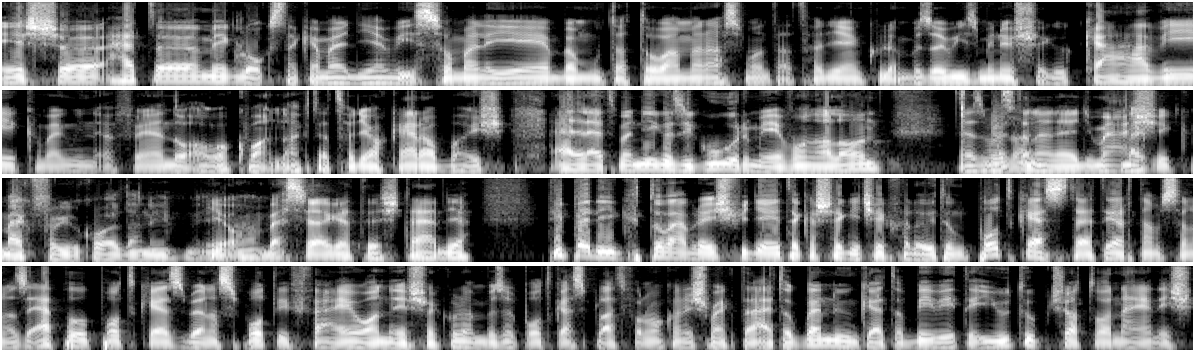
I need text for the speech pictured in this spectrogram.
és hát még lóksz nekem egy ilyen vízszomelié bemutatóval, mert azt mondtad, hogy ilyen különböző vízminőségű kávék, meg mindenféle dolgok vannak, tehát hogy akár abban is el lehet menni igazi gurmé vonalon, ez majd talán egy másik. Meg, meg fogjuk oldani. Jó, igen. beszélgetés tárgya. Ti pedig továbbra is figyeljétek a Segítségfelújítunk podcastet, értem szerint az Apple Podcastben, a Spotify-on és a különböző podcast platformokon is megtaláltok bennünket, a BVT YouTube csatornáján is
